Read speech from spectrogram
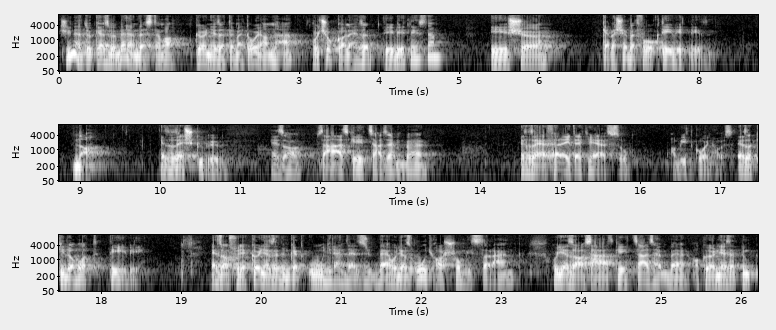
És innentől kezdve berendeztem a környezetemet olyanná, hogy sokkal nehezebb tévét néznem, és kevesebbet fogok tévét nézni. Na, ez az esküvő ez a 100-200 ember, ez az elfelejtett jelszó a bitcoinhoz. Ez a kidobott tévé. Ez az, hogy a környezetünket úgy rendezzük be, hogy az úgy hasson vissza ránk, hogy ez a 100-200 ember, a környezetünk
